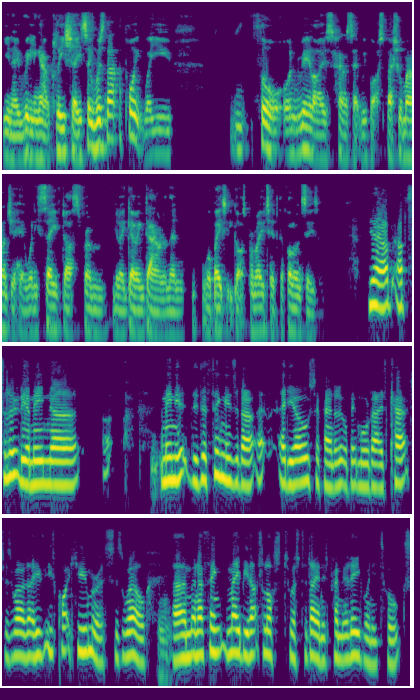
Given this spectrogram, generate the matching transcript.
you know reeling out cliches. So was that the point where you? Thought and realised, a we've got a special manager here when he saved us from, you know, going down and then, well, basically got us promoted the following season. Yeah, absolutely. I mean, uh, I mean, the, the thing is about uh, Eddie. I also found a little bit more about his character as well. That he's, he's quite humorous as well, mm. um, and I think maybe that's lost to us today in his Premier League when he talks.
